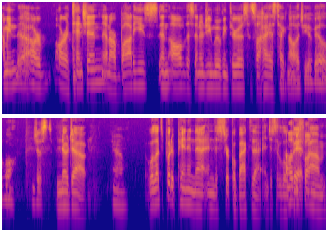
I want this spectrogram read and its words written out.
I mean, our our attention and our bodies and all of this energy moving through us, it's the highest technology available. Just no doubt. Yeah. Well, let's put a pin in that and just circle back to that in just a little That'll bit. Um,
